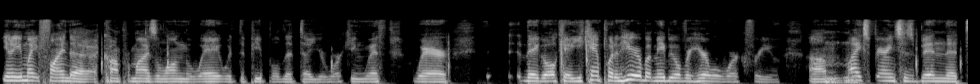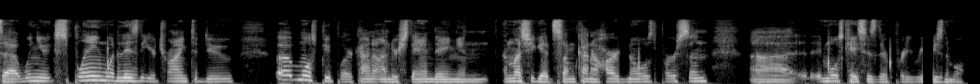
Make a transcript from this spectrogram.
you know you might find a, a compromise along the way with the people that uh, you're working with, where they go, okay, you can't put it here, but maybe over here will work for you. Um, Mhm. My experience has been that uh, when you explain what it is that you're trying to do, uh, most people are kind of understanding, and unless you get some kind of hard-nosed person, uh, in most cases they're pretty reasonable.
